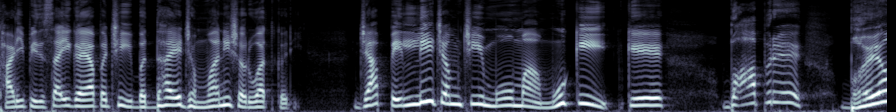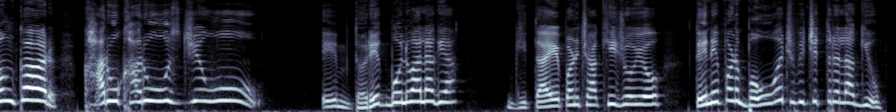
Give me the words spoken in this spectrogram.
થાળી પીરસાઈ ગયા પછી બધાએ જમવાની શરૂઆત કરી. જ્યાં પેલી ચમચી મોંમાં મૂકી કે, બાપરે, ભયંકર, ખારું ખારું ઉસ જેવું. એમ દરેક બોલવા લાગ્યા. ગીતાએ પણ ચાખી જોયો. તેને પણ બહુ જ વિચિત્ર લાગ્યું.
